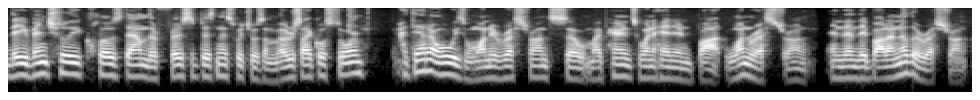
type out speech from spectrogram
They eventually closed down their first business, which was a motorcycle store. My dad always wanted restaurants, so my parents went ahead and bought one restaurant and then they bought another restaurant.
